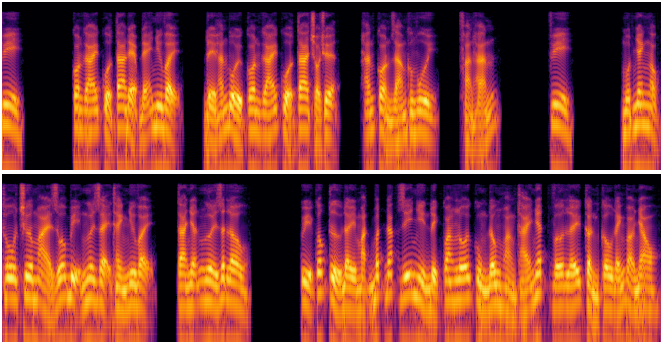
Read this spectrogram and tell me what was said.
Phi con gái của ta đẹp đẽ như vậy, để hắn bồi con gái của ta trò chuyện, hắn còn dám không vui, phản hắn. Phi, một nhanh ngọc thô chưa mài giũa bị ngươi dạy thành như vậy, ta nhận ngươi rất lâu. Ủy cốc tử đầy mặt bất đắc dĩ nhìn địch quang lỗi cùng đông hoàng thái nhất vớ lấy cần câu đánh vào nhau,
